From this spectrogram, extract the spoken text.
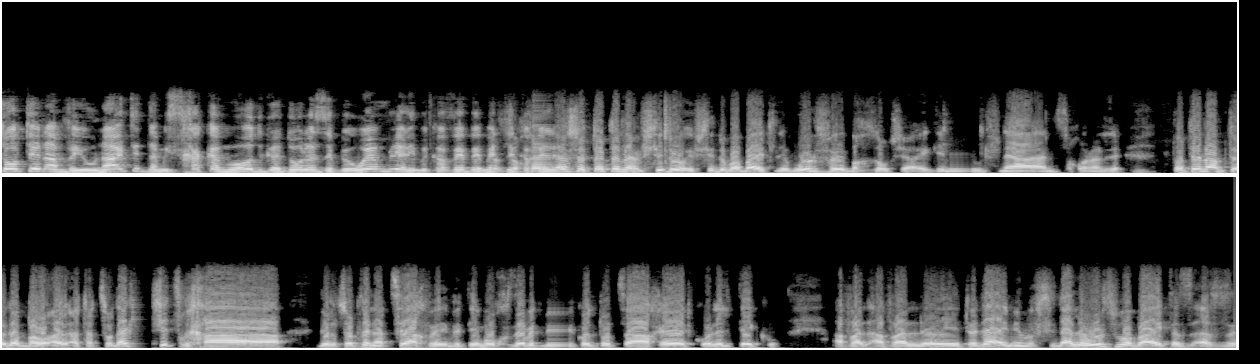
טוטנאם ויונייטד למשחק המאוד גדול הזה בוומבלי, אני מקווה באמת לקבל... אתה זוכר שטוטנאם הפסידו, הפסידו בבית לוולף מחזור שהגיעו לפני הניצחון על זה. טוטנאם, אתה יודע, ברור, אתה צודק שהיא צריכה לרצות לנצח ותהיה מאוכזבת מכל תוצאה אחרת, כולל תיקו. אבל, אבל אה, אתה יודע, אם היא מפסידה לוולס בבית, אז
